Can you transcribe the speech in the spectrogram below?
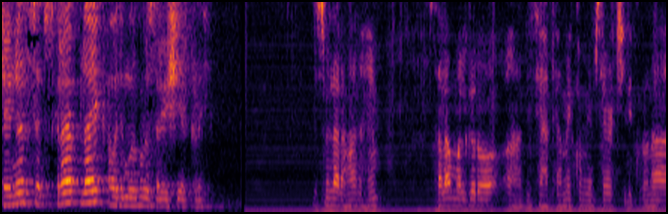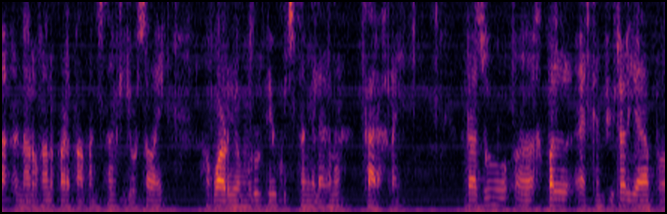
چینل سبسکرایب لایک او د مرګرو سره شیر کړئ بسم الله الرحمن الرحیم سلام ملګرو د صحت عامه کوم ویب سایټ چې د کرونا ناروغانو په اړه په افغانستان کې جوړ شوی غواړو یو مرور پې وکړو چې څنګه له هغه نه کار اخلئ راځو خپل کمپیوټر یا په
